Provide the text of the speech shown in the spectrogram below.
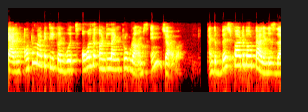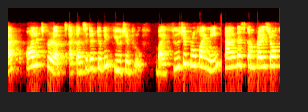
Talend automatically converts all the underlying programs in Java. And the best part about Talend is that all its products are considered to be future proof. By future proof, I mean Talend is comprised of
